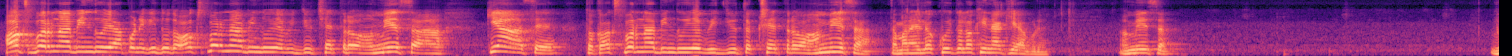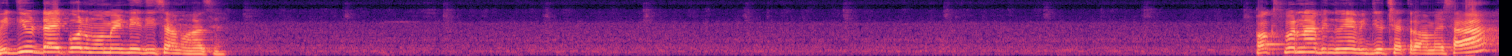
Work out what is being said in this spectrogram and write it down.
અક્ષ પરના બિંદુએ આપણને કીધું તો અક્ષ પરના બિંદુએ વિદ્યુત ક્ષેત્ર હંમેશા ક્યાં હશે? તો અક્ષ પરના બિંદુએ વિદ્યુત ક્ષેત્ર હંમેશા તમારે લખવું તો લખી નાખીએ આપણે. હંમેશા. વિદ્યુત ડાયપોલ મોમેન્ટની દિશામાં હશે. અક્ષ પરના બિંદુએ વિદ્યુત ક્ષેત્ર હંમેશા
